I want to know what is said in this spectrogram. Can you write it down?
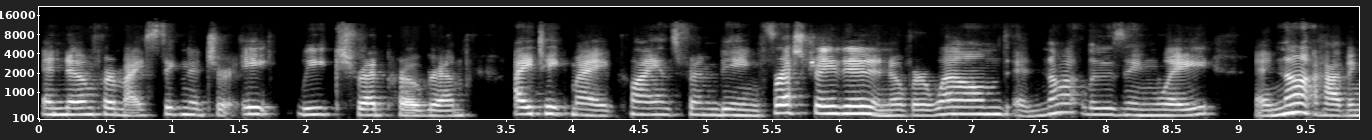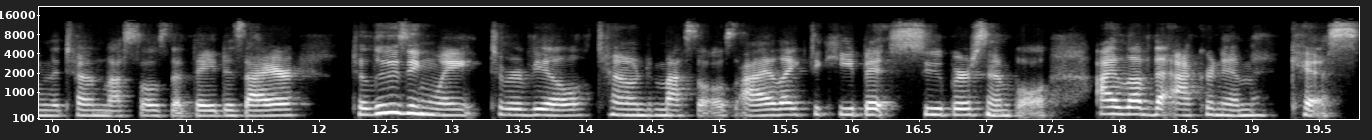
and known for my signature eight week shred program. I take my clients from being frustrated and overwhelmed and not losing weight and not having the tone muscles that they desire to losing weight to reveal toned muscles. I like to keep it super simple. I love the acronym KISS.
